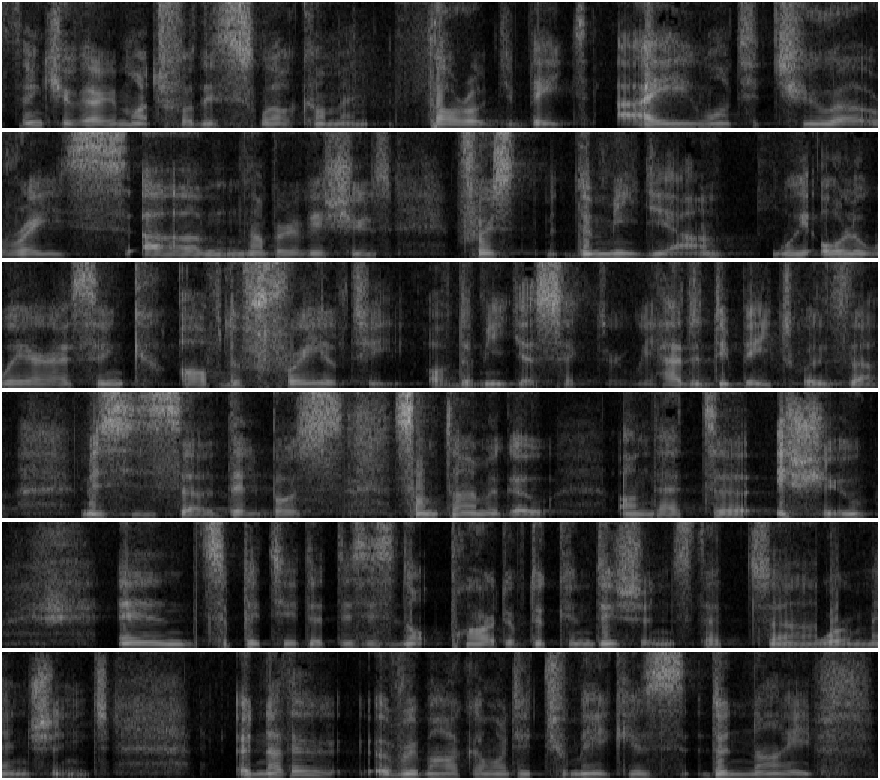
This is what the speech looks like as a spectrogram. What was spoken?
Thank you very much for this welcome and thorough debate. I wanted to uh, raise a um, number of issues. First, the media. We're all aware, I think, of the frailty of the media sector. We had a debate with uh, Mrs. Uh, Delbos some time ago on that uh, issue. And it's a pity that this is not part of the conditions that uh, were mentioned. Another remark I wanted to make is the knife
